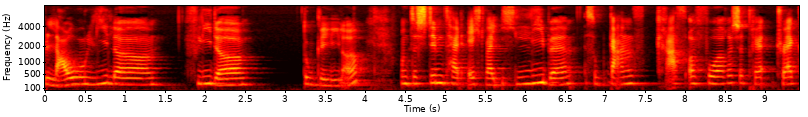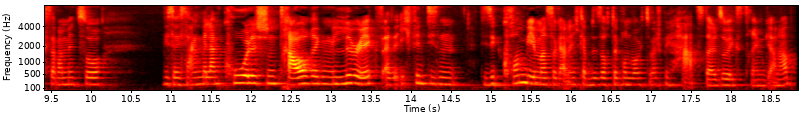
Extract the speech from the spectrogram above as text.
blau, lila, Flieder, dunkellila. Und das stimmt halt echt, weil ich liebe so ganz krass euphorische Tra Tracks, aber mit so, wie soll ich sagen, melancholischen, traurigen Lyrics. Also ich finde diese Kombi immer so geil. Und ich glaube, das ist auch der Grund, warum ich zum Beispiel Hardstyle so extrem gern habe,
